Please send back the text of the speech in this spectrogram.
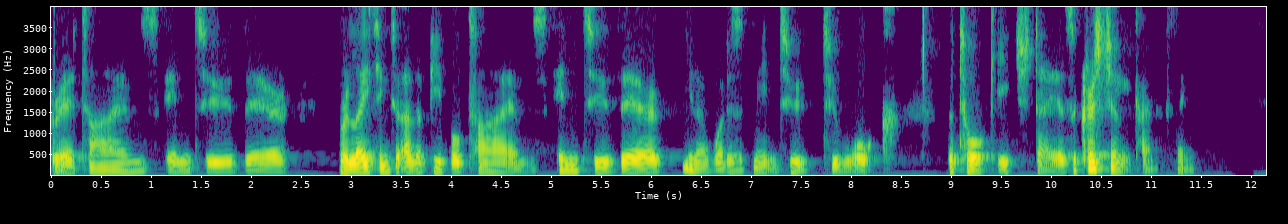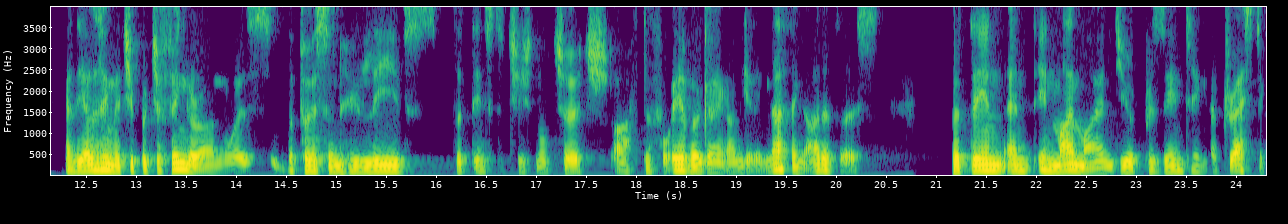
prayer times, into their relating to other people times, into their, you know, what does it mean to to walk the talk each day as a Christian kind of thing. And the other thing that you put your finger on was the person who leaves the institutional church after forever going, I'm getting nothing out of this. But then, and in my mind, you're presenting a drastic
